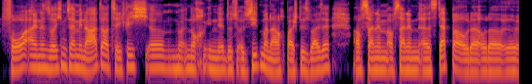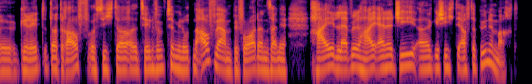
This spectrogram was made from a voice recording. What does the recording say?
vor einem solchen Seminar tatsächlich ähm, noch in, das sieht man auch beispielsweise, auf seinem, auf seinem äh, Stepper oder, oder äh, Gerät da drauf sich da 10, 15 Minuten aufwärmt, bevor er dann seine High-Level, High-Energy-Geschichte auf der Bühne macht.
